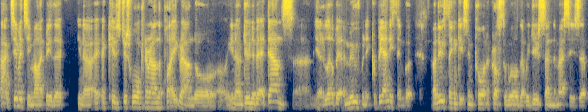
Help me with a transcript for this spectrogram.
activity might be that you know a, a kid's just walking around the playground or, or you know doing a bit of dance uh, you know a little bit of movement. It could be anything but i do think it's important across the world that we do send the message that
